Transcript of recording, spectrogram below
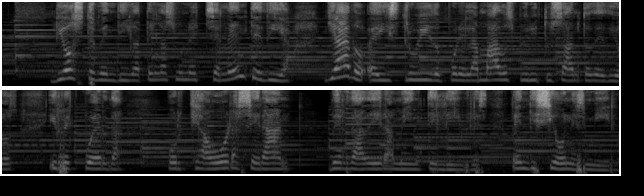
Dios te bendiga, tengas un excelente día, guiado e instruido por el amado Espíritu Santo de Dios. Y recuerda, porque ahora serán verdaderamente libres. Bendiciones mil.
